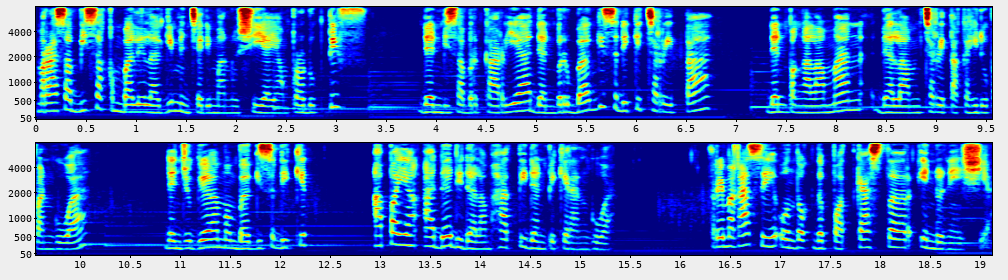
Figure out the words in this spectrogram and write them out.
merasa bisa kembali lagi menjadi manusia yang produktif dan bisa berkarya dan berbagi sedikit cerita dan pengalaman dalam cerita kehidupan gua dan juga membagi sedikit apa yang ada di dalam hati dan pikiran gua. Terima kasih untuk The Podcaster Indonesia.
